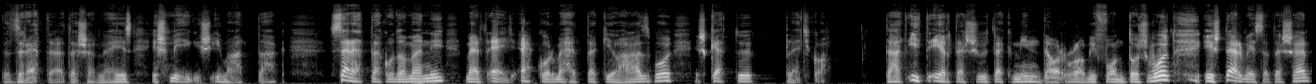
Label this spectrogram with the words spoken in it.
ez retteltesen nehéz, és mégis imádták. Szerettek oda menni, mert egy, ekkor mehettek ki a házból, és kettő, plegyka. Tehát itt értesültek mindarról, ami fontos volt, és természetesen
